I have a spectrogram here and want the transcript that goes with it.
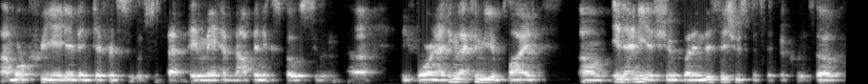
uh, more creative and different solutions that they may have not been exposed to uh, before. And I think that can be applied um, in any issue, but in this issue specifically. So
